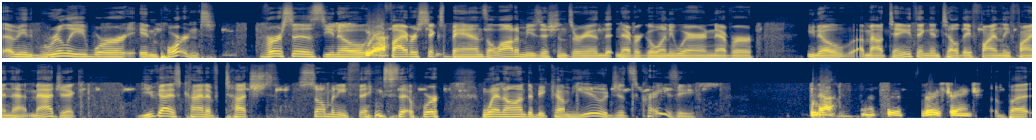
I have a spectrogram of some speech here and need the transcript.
I mean, really were important versus, you know, Yeah. five or six bands a lot of musicians are in that never go anywhere and never, you know, amount to anything until they finally find that magic. You guys kind of touched so many things that were went on to become huge. It's crazy. Yeah, that's true. very strange. But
